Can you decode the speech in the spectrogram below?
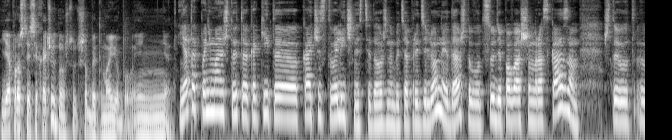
Я просто, если хочу, ну, чтобы это мое было. И нет. Я так понимаю, что это какие-то качества личности должны быть определенные, да, что вот судя по вашим рассказам, что вот э,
